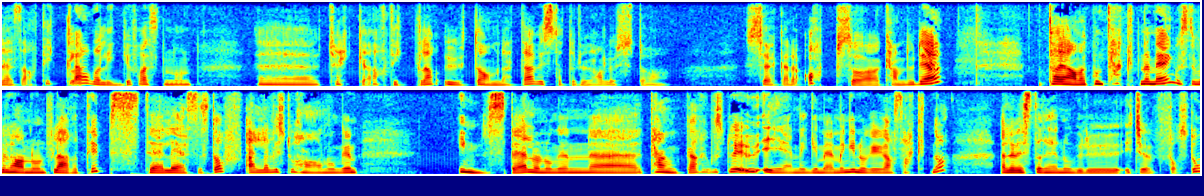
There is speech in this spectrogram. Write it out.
lese artikler. Det ligger forresten noen eh, kjekke artikler ute om dette. Hvis at du har lyst til å søke det opp, så kan du det. Ta gjerne kontakt med meg hvis du vil ha noen flere tips til lesestoff, eller hvis du har noen innspill og noen eh, tanker. Hvis du er uenig med meg i noe jeg har sagt nå, eller hvis det er noe du ikke forsto,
